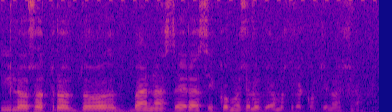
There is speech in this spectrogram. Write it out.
Y los otros dos van a ser así como se los voy a mostrar a continuación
